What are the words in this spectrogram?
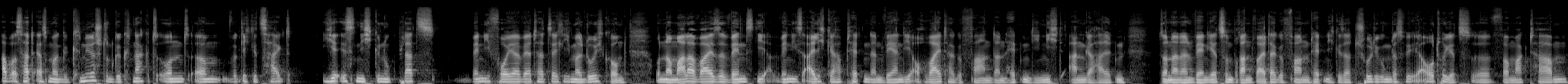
Aber es hat erstmal geknirscht und geknackt und ähm, wirklich gezeigt, hier ist nicht genug Platz wenn die Feuerwehr tatsächlich mal durchkommt. Und normalerweise, wenn's die, wenn die es eilig gehabt hätten, dann wären die auch weitergefahren. Dann hätten die nicht angehalten, sondern dann wären die ja zum Brand weitergefahren und hätten nicht gesagt, Entschuldigung, dass wir ihr Auto jetzt äh, vermackt haben.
